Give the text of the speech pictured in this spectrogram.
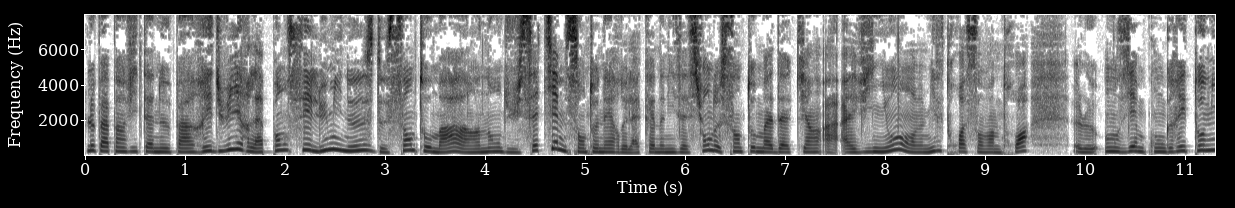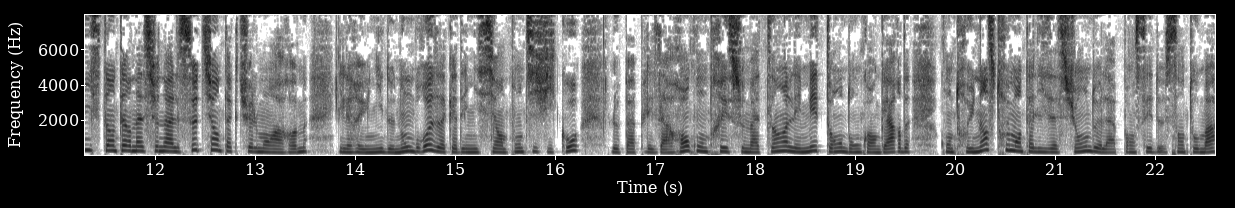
Le pape invite à ne pas réduire la pensée lumineuse de saint Thomas à un an du septième centenaire de la canonisation de saint Thomas d'Aquin à Avignon en 1323. Le onzième congrès thomiste international se tient actuellement à Rome. Il réunit de nombreux académiciens pontificaux. Le pape les a rencontrés ce matin, les mettant donc en garde contre une instrumentalisation de la pensée de saint Thomas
